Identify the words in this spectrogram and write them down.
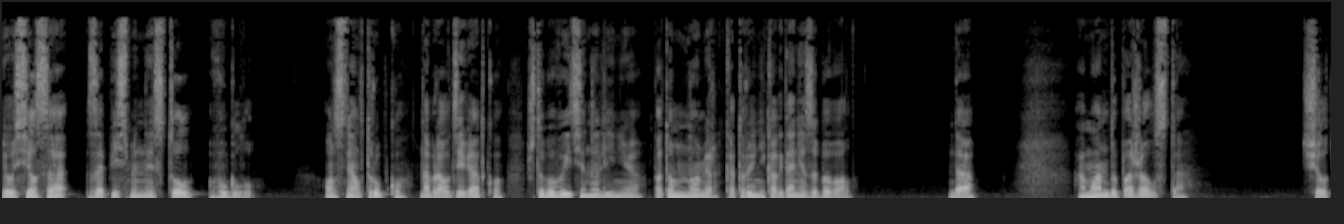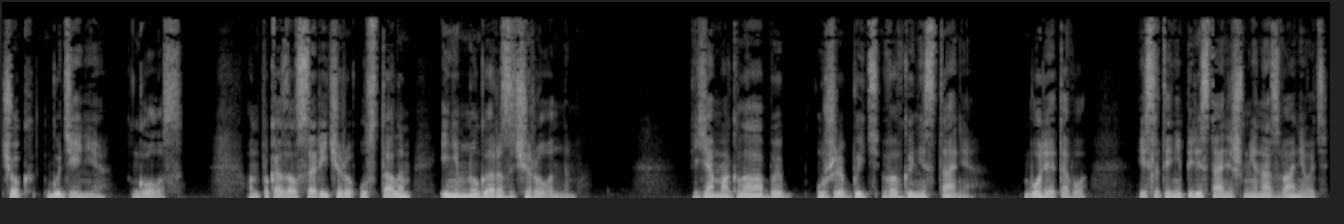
и уселся за письменный стол в углу. Он снял трубку, набрал девятку, чтобы выйти на линию, потом номер, который никогда не забывал. «Да». «Аманду, пожалуйста». Щелчок, гудение, голос. Он показался Ричеру усталым и немного разочарованным. «Я могла бы уже быть в Афганистане. Более того, если ты не перестанешь мне названивать,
